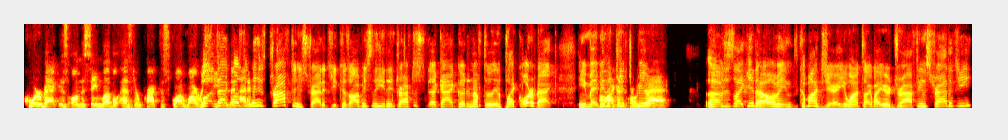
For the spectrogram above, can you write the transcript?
quarterback is on the same level as their practice squad wide receiver. Well, that, that goes into his drafting strategy because obviously he didn't draft a, guy good enough to, to play quarterback. He maybe oh, the kid should be that. Uh, I'm just like, you know, I mean, come on, Jerry. You want to talk about your drafting strategy?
